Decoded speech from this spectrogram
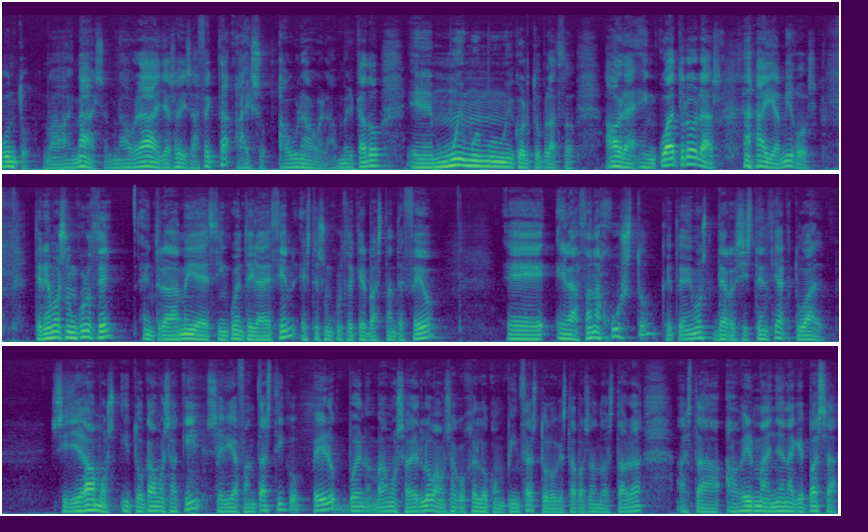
Punto. No hay más. Una hora, ya sabéis, afecta a eso, a una hora. Un mercado en el muy, muy, muy, muy corto plazo. Ahora, en cuatro horas, ay amigos, tenemos un cruce entre la media de 50 y la de 100. Este es un cruce que es bastante feo. Eh, en la zona justo que tenemos de resistencia actual. Si llegamos y tocamos aquí, sería fantástico, pero bueno, vamos a verlo, vamos a cogerlo con pinzas, todo lo que está pasando hasta ahora, hasta a ver mañana qué pasa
